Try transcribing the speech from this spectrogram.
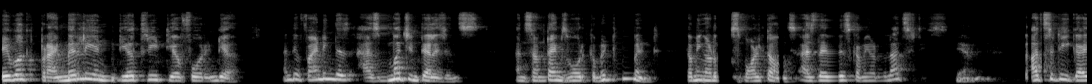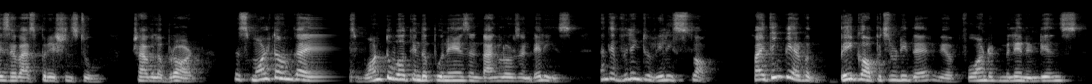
They work primarily in tier three, tier four India, and they're finding there's as much intelligence and sometimes more commitment coming out of small towns as there is coming out of the large cities. Yeah. Large city guys have aspirations to travel abroad. The small town guys want to work in the Punes and Bangalore's and Delhi's, and they're willing to really slog. So I think we have a big opportunity there. We have 400 million Indians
